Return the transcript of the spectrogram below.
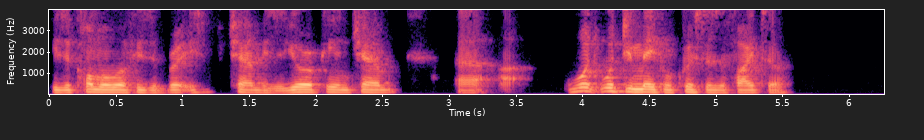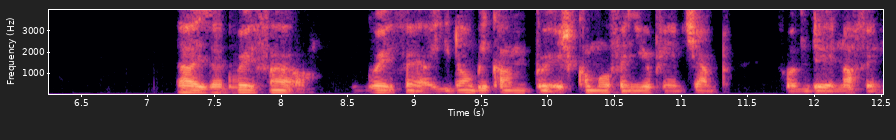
He's a Commonwealth, he's a British champ, he's a European champ. Uh, what what do you make of Chris as a fighter? No, he's a great fighter. Great fighter. You don't become British Commonwealth and European champ from doing nothing.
